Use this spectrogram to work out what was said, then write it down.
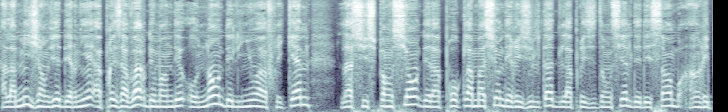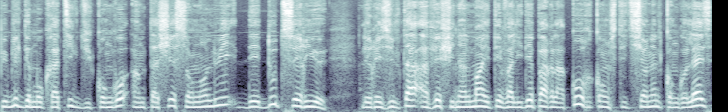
à la mi-janvier dernier après avoir demandé au nom de l'Union africaine la suspension de la proclamation des résultats de la présidentielle de décembre en République démocratique du Congo entachés selon lui des doutes sérieux. Les résultats avaient finalement été validés par la Cour constitutionnelle congolaise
